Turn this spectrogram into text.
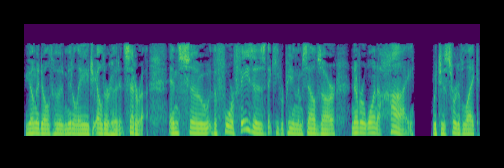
young adulthood, middle age, elderhood, etc. And so the four phases that keep repeating themselves are number one, a high, which is sort of like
